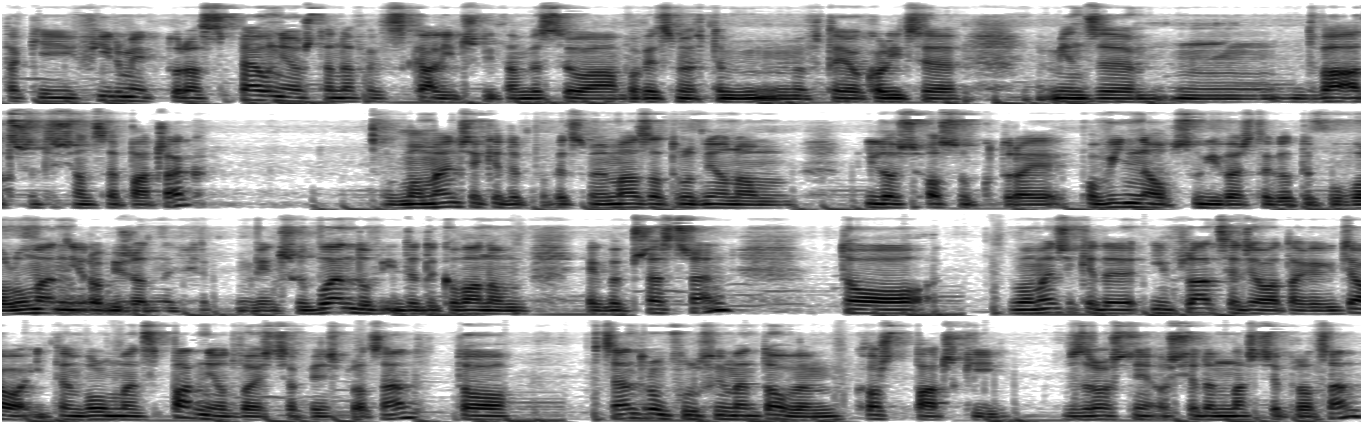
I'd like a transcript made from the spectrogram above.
takiej firmie, która spełnia już ten efekt skali, czyli tam wysyła powiedzmy w, tym, w tej okolicy między 2 mm, a 3 tysiące paczek, w momencie, kiedy powiedzmy ma zatrudnioną ilość osób, która powinna obsługiwać tego typu wolumen, nie robi żadnych większych błędów i dedykowaną jakby przestrzeń, to w momencie, kiedy inflacja działa tak jak działa i ten wolumen spadnie o 25%, to w centrum fulfillmentowym koszt paczki wzrośnie o 17%,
